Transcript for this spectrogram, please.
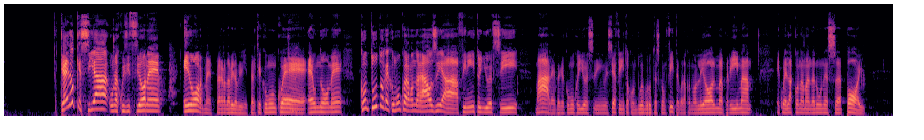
credo che sia un'acquisizione enorme per la WWE, perché comunque è un nome, con tutto che comunque Ronda Rousey ha finito in UFC male, perché comunque in UFC, in UFC ha finito con due brutte sconfitte, quella con Holly Holm prima e quella con Amanda Nunes poi.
